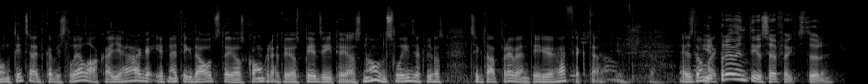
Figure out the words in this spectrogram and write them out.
un ticēt, ka vislielākā jēga ir ne tik daudz tajos konkrētajos piedzītajās naudas līdzekļos, cik tā preventīvajā efektā. Es domāju, ka preventīvs efekts tur. Ir,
